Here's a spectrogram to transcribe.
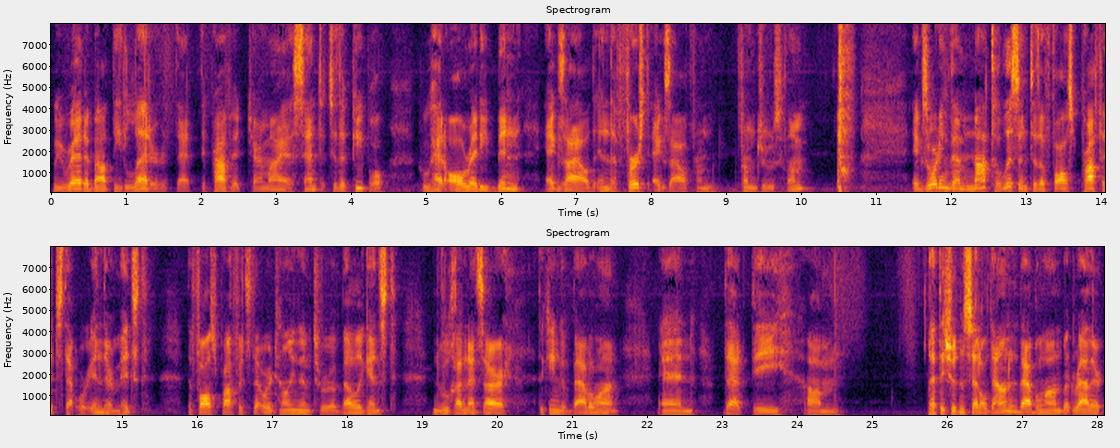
we read about the letter that the prophet Jeremiah sent to the people who had already been exiled in the first exile from from Jerusalem, exhorting them not to listen to the false prophets that were in their midst, the false prophets that were telling them to rebel against Nebuchadnezzar, the king of Babylon, and that the um, that they shouldn't settle down in Babylon, but rather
